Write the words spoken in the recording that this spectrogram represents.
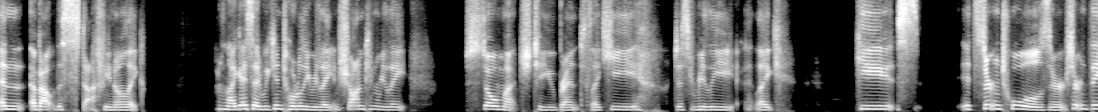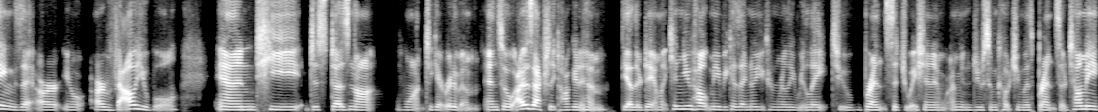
and about the stuff you know like like i said we can totally relate and sean can relate so much to you brent. Like he just really like he it's certain tools or certain things that are you know are valuable and he just does not want to get rid of him. And so i was actually talking to him the other day. I'm like can you help me? Because i know you can really relate to brent's situation and i'm going to do some coaching with brent. So tell me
